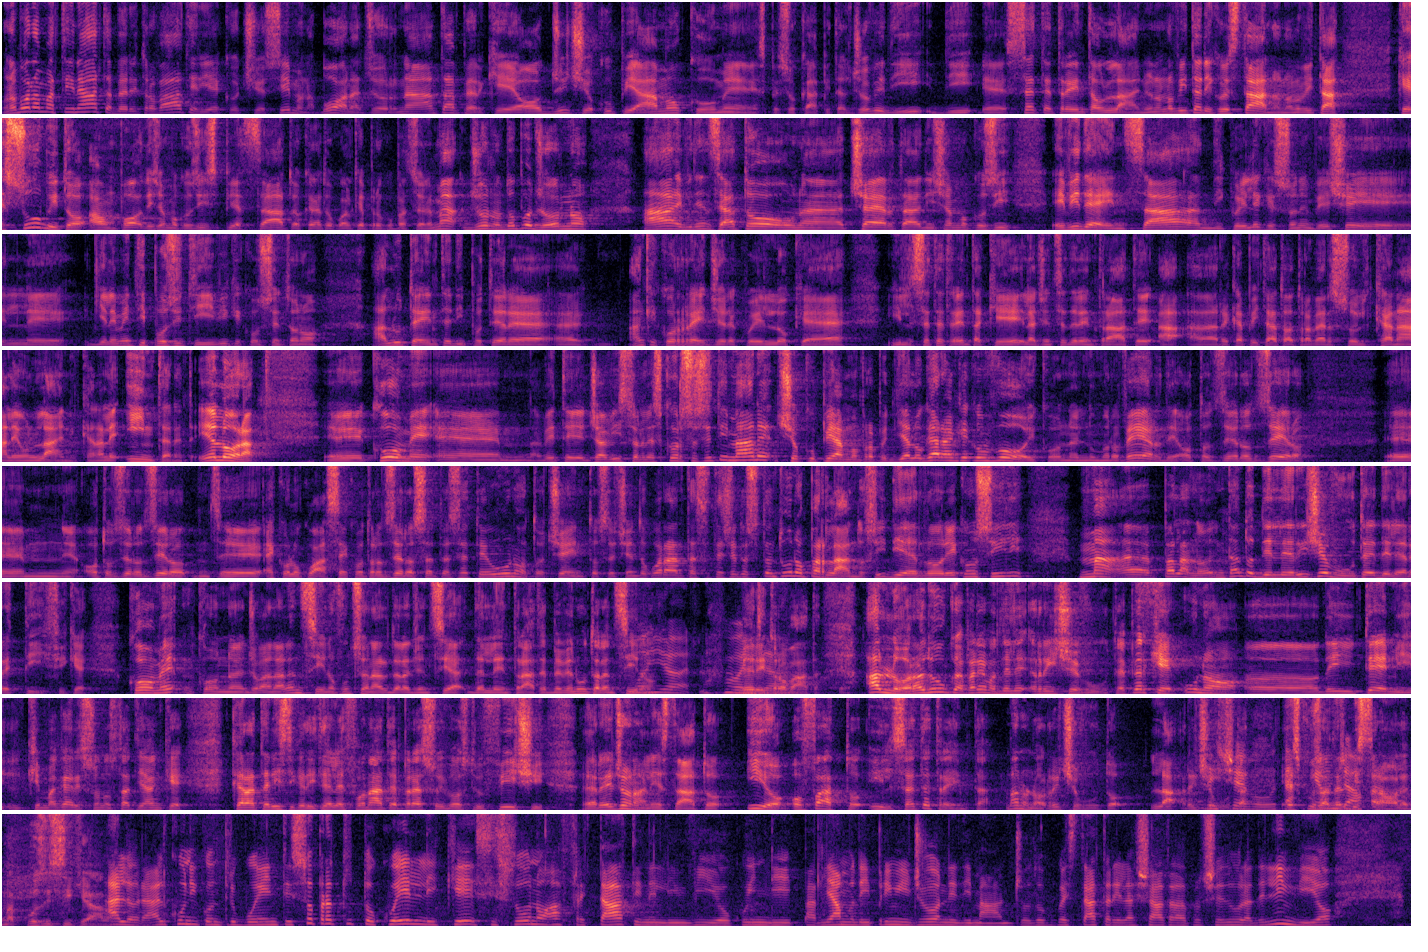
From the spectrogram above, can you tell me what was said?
Una buona mattinata, ben ritrovati, rieccoci assieme, una buona giornata perché oggi ci occupiamo, come spesso capita il giovedì, di eh, 7.30 online, una novità di quest'anno, una novità che subito ha un po' diciamo così spiazzato, ha creato qualche preoccupazione, ma giorno dopo giorno ha evidenziato una certa diciamo così evidenza di quelli che sono invece le, gli elementi positivi che consentono all'utente di poter eh, anche correggere quello che è il 730 che l'Agenzia delle Entrate ha recapitato attraverso il canale online, il canale internet. E allora, eh, come eh, avete già visto nelle scorse settimane, ci occupiamo proprio di dialogare anche con voi, con il numero verde 800 ehm, 800, eh, eccolo qua, 640 771, 800 640 771, parlando sì di errori e consigli, ma eh, parlando intanto delle ricevute e delle rettifiche, come con Giovanna Lanzino, funzionario dell'Agenzia delle Entrate. Benvenuta Lanzino. Buongiorno. Ben ritrovata. Allora, dunque parliamo delle ricevute, perché uno uh, dei temi che magari sono stati anche caratteristiche di telefonate presso i vostri uffici eh, regionali è stato io ho fatto il 730 ma non ho ricevuto la ricevuta. ricevuta. E scusate le parole, ma così si chiama. Allora, alcuni contribuenti, soprattutto quelli che si sono affrettati nell'invio, quindi parliamo dei primi giorni di maggio, dopo che è stata rilasciata la procedura dell'invio,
